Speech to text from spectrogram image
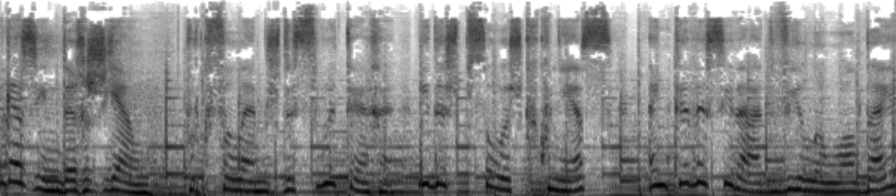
Magazine da Região. Porque falamos da sua terra e das pessoas que conhece, em cada cidade, vila ou aldeia,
